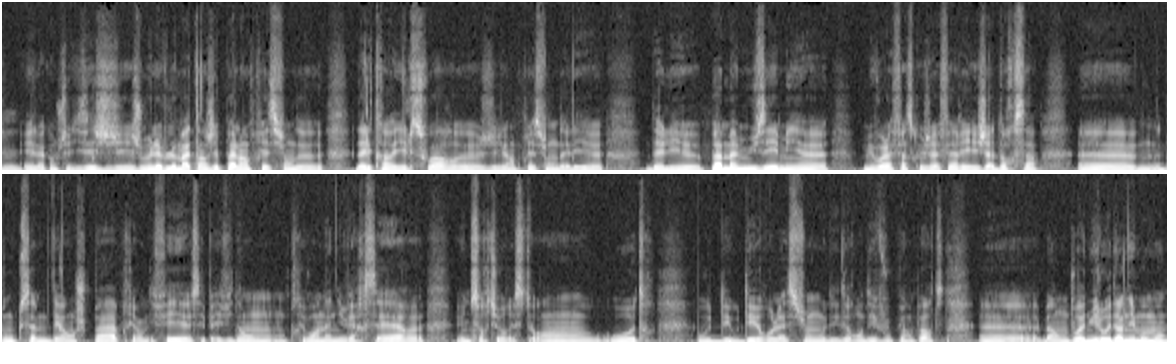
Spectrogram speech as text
Mm. Et là, comme je te disais, je me lève le matin, j'ai pas l'impression d'aller travailler le soir. Euh, j'ai l'impression d'aller, euh, d'aller pas m'amuser, mais, mais voilà, faire ce que j'ai à faire et j'adore ça. Euh, donc ça me dérange pas. Après, en effet, c'est pas évident. On, prévoit un anniversaire, euh, une sortie au restaurant ou, autre, ou des, ou des, relations ou des, rendez-vous, peu importe. Euh, bah, on doit annuler au dernier moment.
